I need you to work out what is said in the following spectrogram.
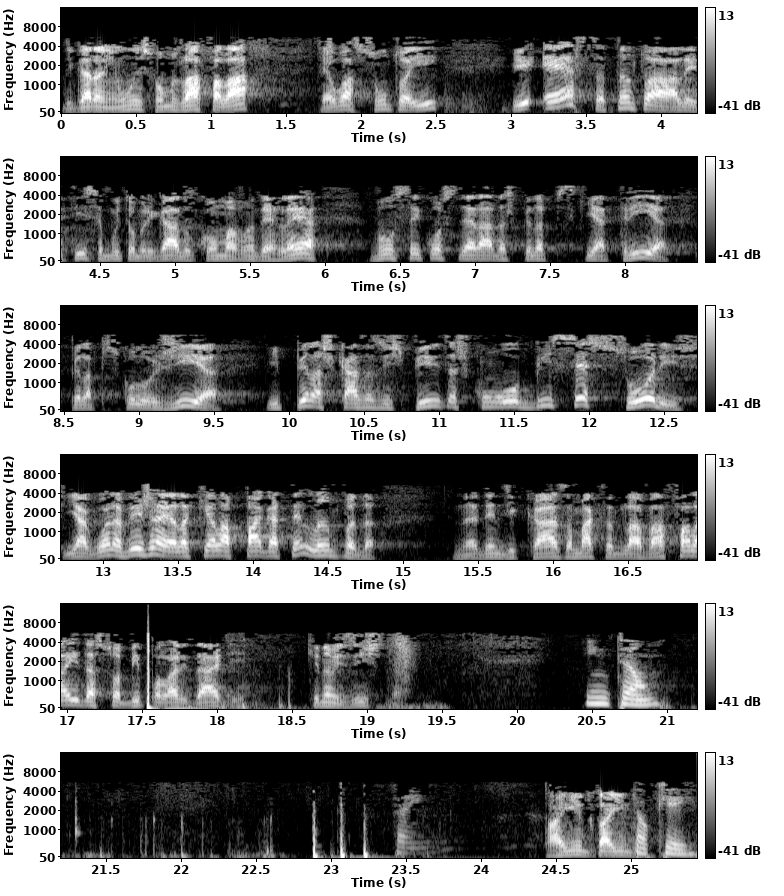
de Garanhuns, vamos lá falar, é o assunto aí. E essa, tanto a Letícia, muito obrigado, como a Vanderléa, vão ser consideradas pela psiquiatria, pela psicologia e pelas casas espíritas com obsessores. E agora veja ela, que ela apaga até lâmpada né, dentro de casa, máquina de lavar. Fala aí da sua bipolaridade, que não existe, né? Então. Tá indo? Tá indo, tá indo. Tá ok.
